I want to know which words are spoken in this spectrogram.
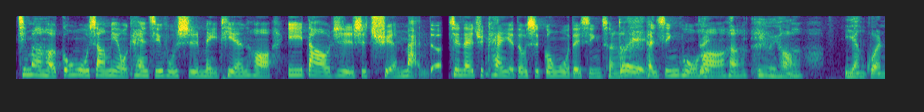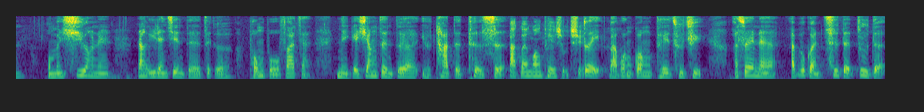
起码和，公务上面我看几乎是每天哈一到日是全满的。现在去看也都是公务的行程了，对很辛苦哈。因为哈，宜安关，我们希望呢，让宜兰县的这个蓬勃发展，每个乡镇都要有它的特色。把观光推出去。对，把观光推出去啊，所以呢，啊，不管吃的、住的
